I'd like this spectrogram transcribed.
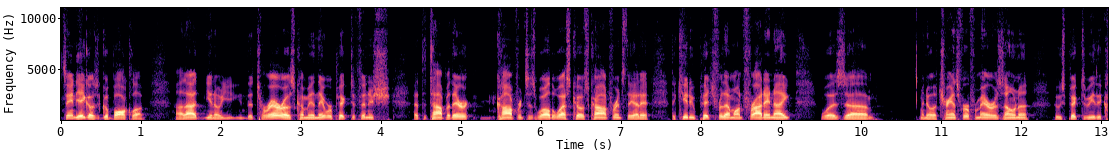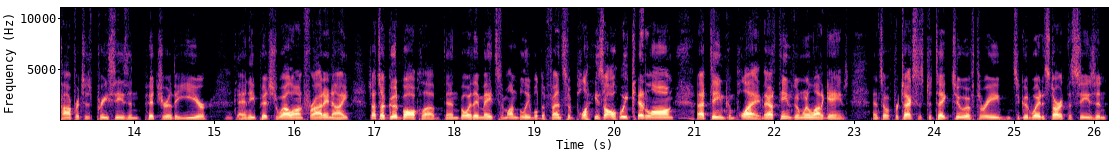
San Diego's a good ball club. Uh, that you know, you, the Toreros come in. They were picked to finish at the top of their conference as well, the West Coast Conference. They had a the kid who pitched for them on Friday night was. Um, you know, a transfer from Arizona who's picked to be the conference's preseason pitcher of the year, and he pitched well on Friday night. So that's a good ball club. And boy, they made some unbelievable defensive plays all weekend long. That team can play. That team's gonna win a lot of games. And so for Texas to take two of three, it's a good way to start the season.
